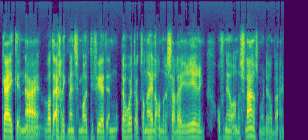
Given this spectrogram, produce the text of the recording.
kijken naar wat eigenlijk mensen motiveert. En daar hoort ook dan een hele andere salariering of een heel ander salarismodel bij.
